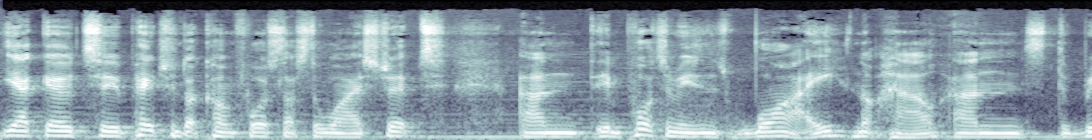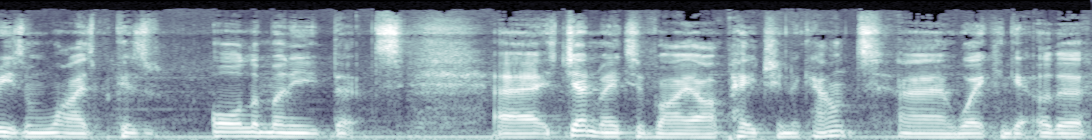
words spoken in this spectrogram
Yeah, go to patreon.com forward slash the wire stripped. And the important reason is why, not how. And the reason why is because all the money that uh, is generated by our Patreon account, uh, where you can get other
